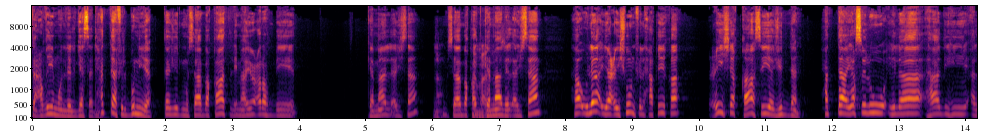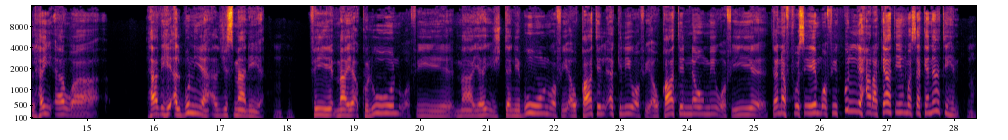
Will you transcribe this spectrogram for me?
تعظيم للجسد نعم. حتى في البنية تجد مسابقات لما يعرف بكمال الأجسام نعم مسابقة كمال كمال, الأجسام. الأجسام هؤلاء يعيشون في الحقيقة عيشة قاسية جدا حتى يصلوا إلى هذه الهيئة وهذه البنية الجسمانية مم. في ما يأكلون وفي ما يجتنبون وفي أوقات الأكل وفي أوقات النوم وفي تنفسهم وفي كل حركاتهم وسكناتهم نعم.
